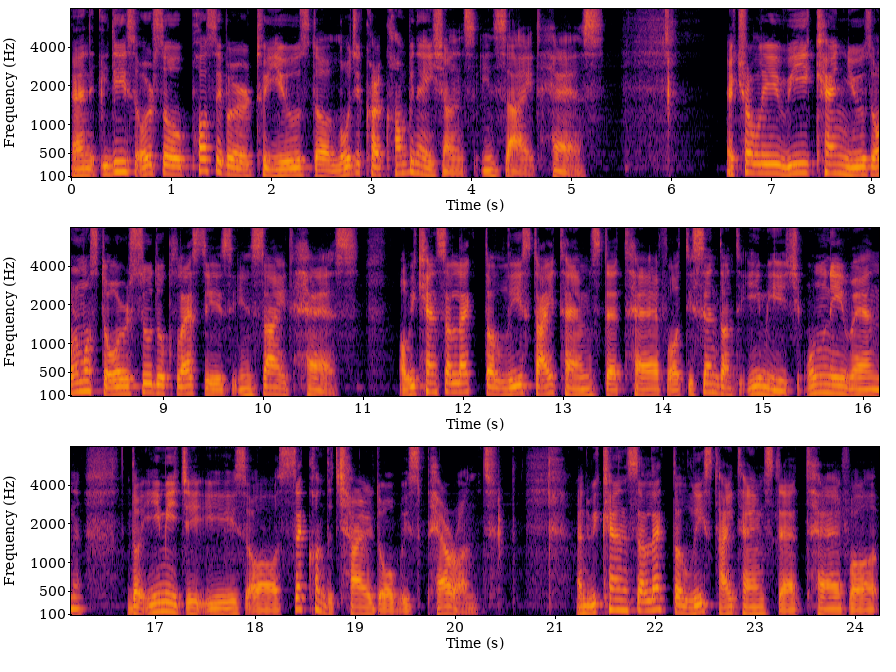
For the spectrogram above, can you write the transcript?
and it is also possible to use the logical combinations inside HAS. Actually, we can use almost all pseudo classes inside HAS. Or we can select the list items that have a descendant image only when the image is a second child of its parent. And we can select the list items that have a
